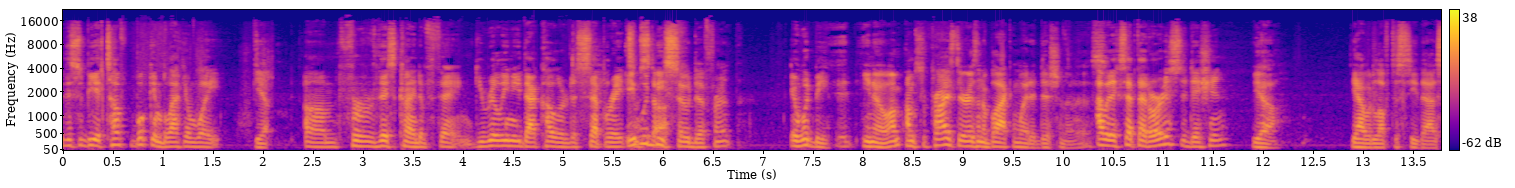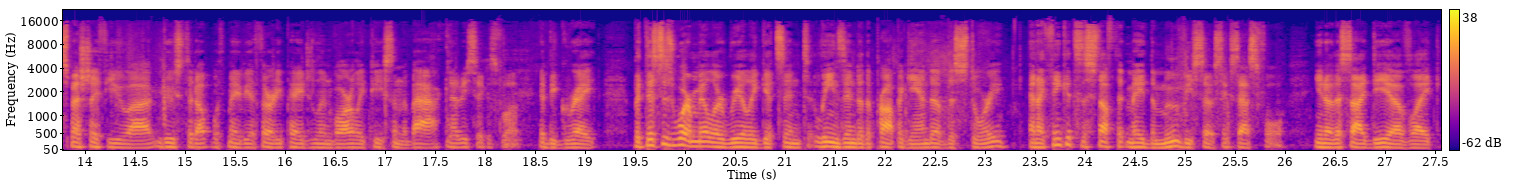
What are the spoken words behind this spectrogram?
this would be a tough book in black and white Yep. um, for this kind of thing. You really need that color to separate. It would be so different. It would be. You know, I'm, I'm surprised there isn't a black and white edition of this. I would accept that artist edition. Yeah. Yeah, I would love to see that, especially if you uh, goosed it up with maybe a 30 page Lynn Varley piece in the back. That'd be sick as fuck. It'd be great. But this is where Miller really gets into leans into the propaganda of the story. And I think it's the stuff that made the movie so successful. You know, this idea of like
